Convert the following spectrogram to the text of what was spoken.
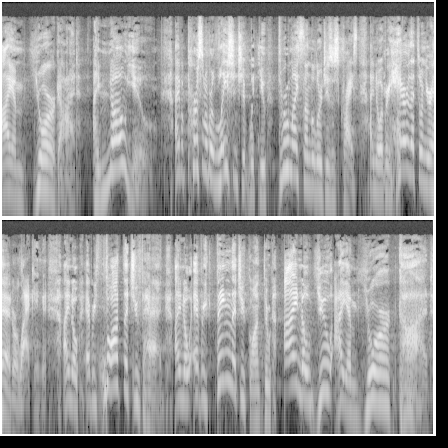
I am your God. I know you. I have a personal relationship with you through my son, the Lord Jesus Christ. I know every hair that's on your head or lacking. I know every thought that you've had. I know everything that you've gone through. I know you. I am your God.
